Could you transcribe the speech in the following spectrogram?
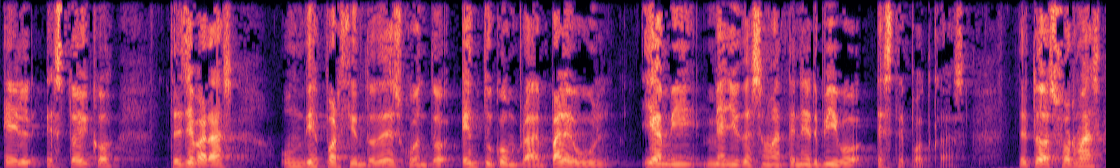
El Estoico, te llevarás un 10% de descuento en tu compra en Paleobull y a mí me ayudas a mantener vivo este podcast. De todas formas,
